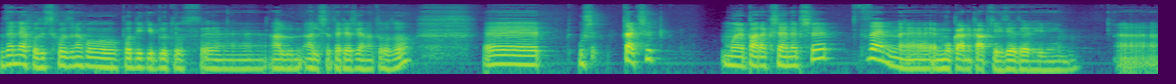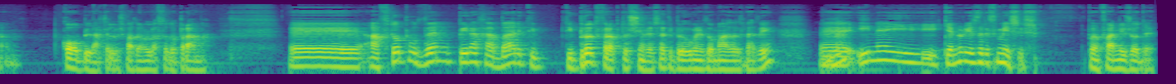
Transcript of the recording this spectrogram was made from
Δεν έχω, δυστυχώς δεν έχω ποντίκι Bluetooth ε, άλλης εταιρείας για να το δω. Ε, εντάξει, μου παραξένεψε. Δεν ε, μου κάνει κάποια ιδιαίτερη ε, κόμπλα τέλος πάντων όλο αυτό το πράγμα. Ε, αυτό που δεν πήρα χαμπάρι την, την πρώτη φορά που το σύνδεσα, την προηγούμενη εβδομάδα δηλαδή, ε, ναι. είναι οι, οι καινούριες ρυθμίσεις που εμφανίζονται.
